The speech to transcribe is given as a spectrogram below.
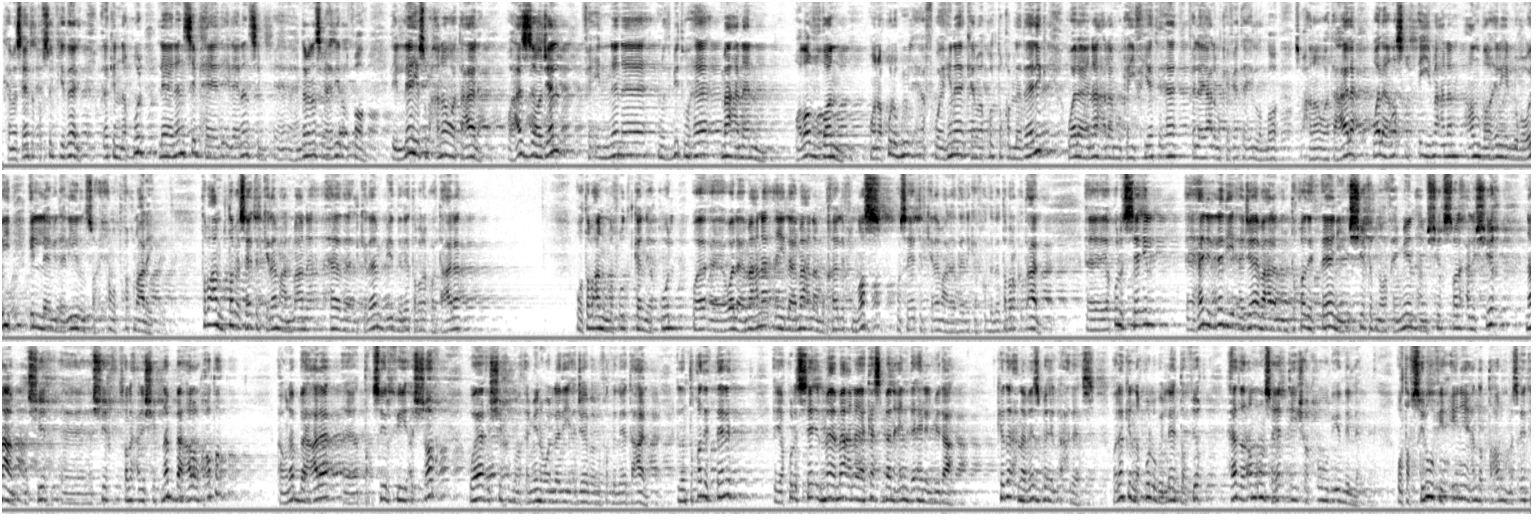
كما سيأتي التفصيل في ذلك. ولكن نقول لا ننسب هذه لا ننسب عندما ننسب هذه الألفاظ لله سبحانه وتعالى وعز وجل فإننا نثبتها معنى. ولفظا ونقول بملء أفواهنا كما قلت قبل ذلك ولا نعلم كيفيتها فلا يعلم كيفيتها إلا الله سبحانه وتعالى ولا نصرف أي معنى عن ظاهره اللغوي إلا بدليل صحيح متفق عليه. طبعا بالطبع سيأتي الكلام عن معنى هذا الكلام بإذن الله تبارك وتعالى. وطبعا المفروض كان يقول ولا معنى أي لا معنى مخالف النص وسيأتي الكلام على ذلك بفضل الله تبارك وتعالى. يقول السائل آه، هل الذي أجاب على الانتقاد الثاني الشيخ ابن عثيمين أم الشيخ صالح علي الشيخ؟ نعم الشيخ آه، الشيخ صالح علي الشيخ نبه على الخطأ أو نبه على التقصير في الشرح والشيخ ابن عثيمين هو الذي أجاب بفضل الله تعالى. الانتقاد الثالث يقول السائل ما معنى كسبا عند أهل البدع؟ كده إحنا بنسبق الأحداث ولكن نقول بالله التوفيق هذا أمر سيأتي شرحه بإذن الله. وتفصيله في حينه عند التعرض لمسألة,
